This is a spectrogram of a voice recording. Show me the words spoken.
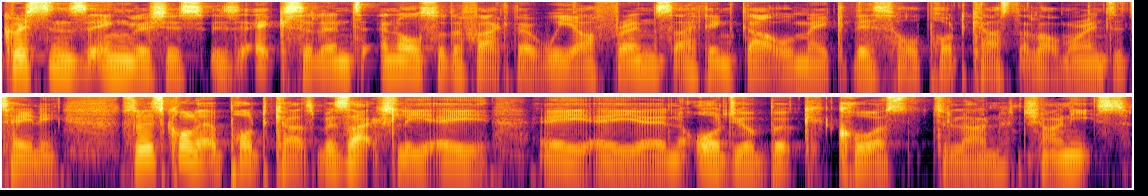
Kristen's English is, is excellent, and also the fact that we are friends, I think that will make this whole podcast a lot more entertaining. So let's call it a podcast, but it's actually a, a, a an audiobook course to learn Chinese.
